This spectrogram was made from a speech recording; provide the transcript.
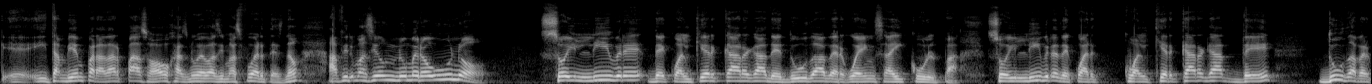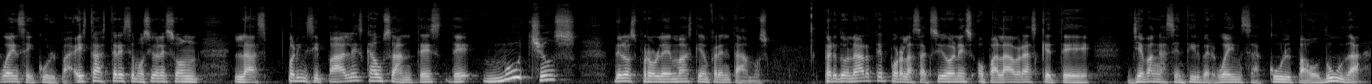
eh, y también para dar paso a hojas nuevas y más fuertes, ¿no? Afirmación número uno. Soy libre de cualquier carga de duda, vergüenza y culpa. Soy libre de cualquier carga de duda, vergüenza y culpa. Estas tres emociones son las principales causantes de muchos de los problemas que enfrentamos. Perdonarte por las acciones o palabras que te llevan a sentir vergüenza, culpa o duda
